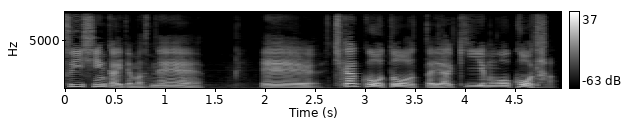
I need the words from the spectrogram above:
追伸書いてますね。えー、近くを通った焼き芋を買うた。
